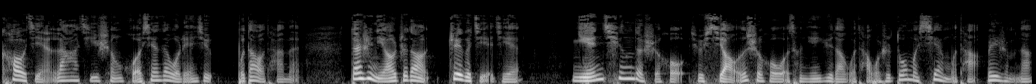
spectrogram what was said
靠捡垃圾生活。现在我联系不到他们，但是你要知道，这个姐姐年轻的时候，就小的时候，我曾经遇到过她，我是多么羡慕她。为什么呢？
